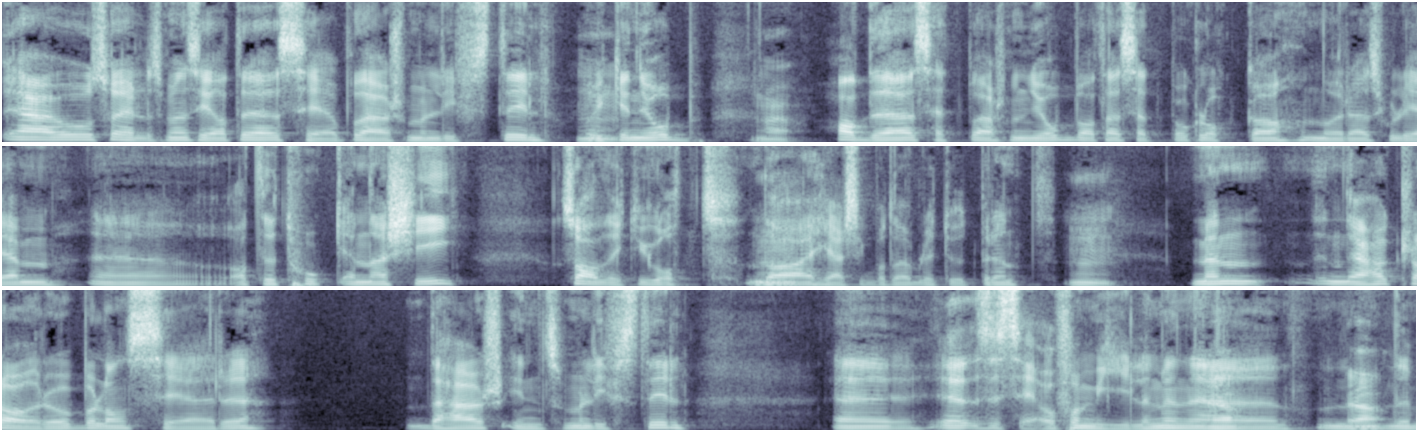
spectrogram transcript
jeg er jo så heldig som jeg sier at jeg ser på det her som en livsstil, og ikke en jobb. Ja. Hadde jeg sett på det her som en jobb, at jeg sett på klokka når jeg skulle hjem, eh, at det tok energi, så hadde det ikke gått. Da er jeg helt sikker på at jeg har blitt utbrent. Mm. Men jeg har klarer å balansere det her inn som en livsstil. Eh, jeg ser jo familien min. Jeg, Ja. Det,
